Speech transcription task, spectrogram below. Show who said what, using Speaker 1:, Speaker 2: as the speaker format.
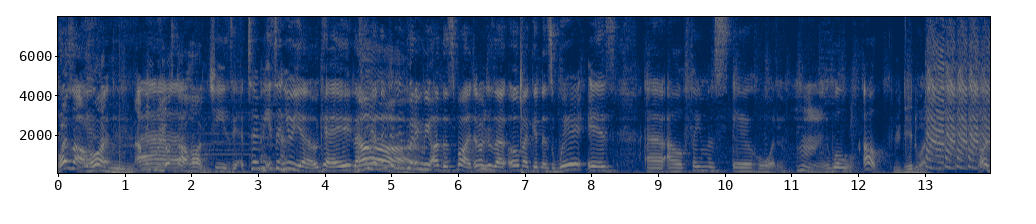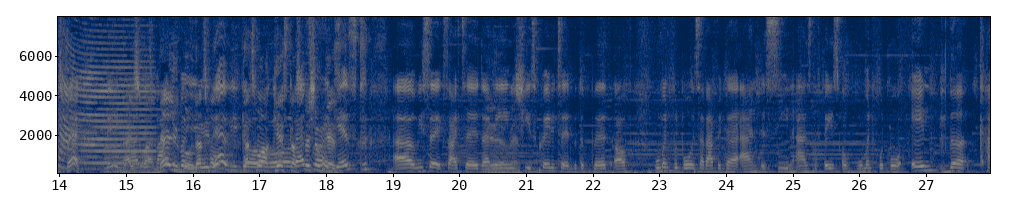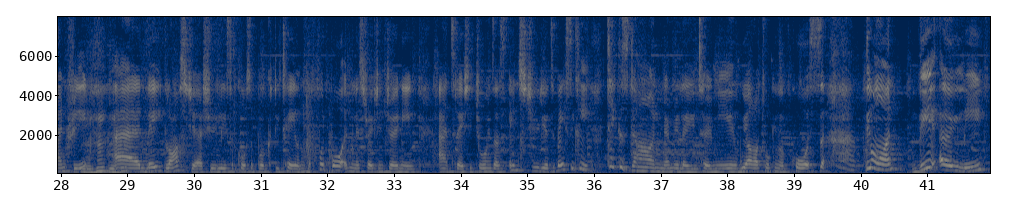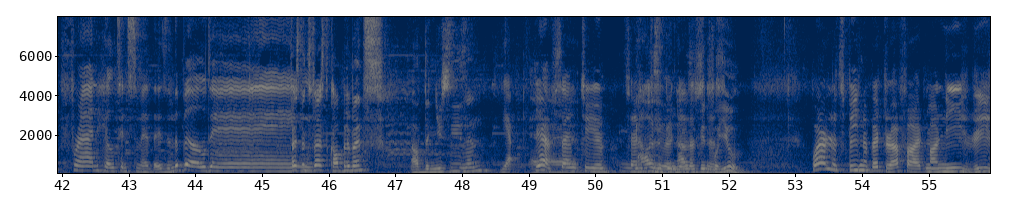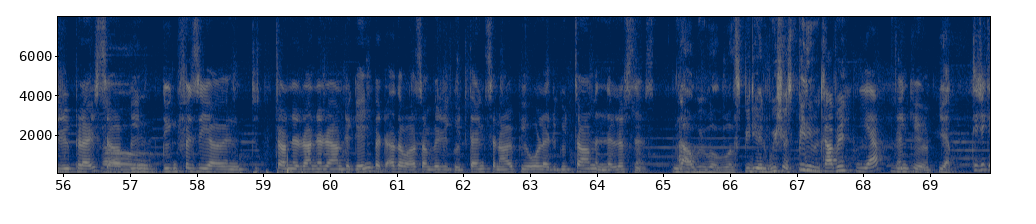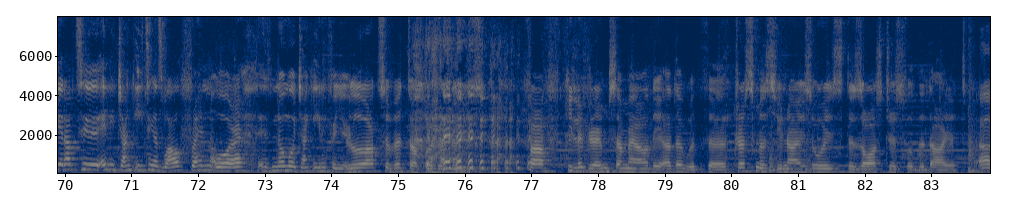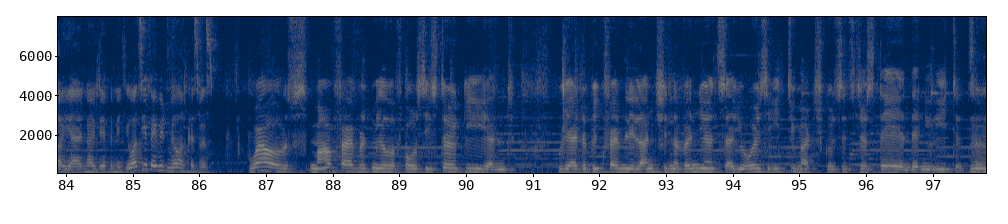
Speaker 1: Where's our horn? I mean, we lost our uh, horn.
Speaker 2: Jeez, yeah. tell me it's a new year, okay? Like,
Speaker 1: Nah.
Speaker 2: You're literally putting me on the spot, and I'm just like, oh my goodness, where is uh, our famous air horn? Hmm. Well, oh,
Speaker 1: We need one. Oh, it's back. Nice
Speaker 2: Just
Speaker 1: one. There you
Speaker 2: for
Speaker 1: go. That's for
Speaker 2: There we
Speaker 1: that's for our
Speaker 2: go.
Speaker 1: guest, our
Speaker 2: That's
Speaker 1: special
Speaker 2: for our
Speaker 1: guest.
Speaker 2: guest. Uh, we're so excited. I
Speaker 1: Yeah,
Speaker 2: mean,
Speaker 1: man.
Speaker 2: she's credited with the birth of women football in South Africa and is seen as the face of women football in the country.
Speaker 1: Mm-hmm,
Speaker 2: And late last year, she released, of course, a book detailing her football administration journey. And today she joins us in studio to basically take us down memory lane, Tommy. We are talking, of course, the one, the only Fran Hilton Smith is in the building.
Speaker 1: First things first, compliments of the new season.
Speaker 2: Yep.
Speaker 3: Yeah, same to you. Uh, same
Speaker 1: How has it been? How has it been for you?
Speaker 3: Well, it's been a bit rough. I had my knee re-replaced, so
Speaker 1: Oh.
Speaker 3: I've been doing physio and trying to run around again. But otherwise, I'm very good. Thanks, and I hope you all had a good time and the listeners.
Speaker 1: No, we will. We will speed you and wish you a speedy recovery.
Speaker 2: Yeah.
Speaker 3: Thank you.
Speaker 1: Yeah.
Speaker 2: Did you get up to any junk eating as well, Fran, or is no more junk eating for you?
Speaker 3: Lots of it. I've got to lose five kilograms somehow or the other. With uh, Christmas, you know, is always disastrous for the diet.
Speaker 2: Oh yeah, no, definitely. What's your favorite meal on Christmas?
Speaker 3: Well, my favorite meal, of course, is turkey, and we had a big family lunch in the vineyard. So you always eat too much because it's just there, and then you eat it. So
